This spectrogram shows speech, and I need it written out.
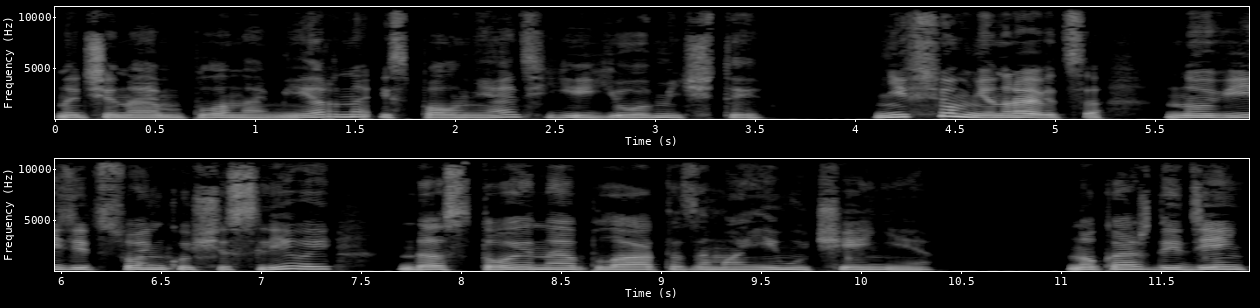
начинаем планомерно исполнять ее мечты. Не все мне нравится, но видеть Соньку счастливой — достойная плата за мои мучения. Но каждый день,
